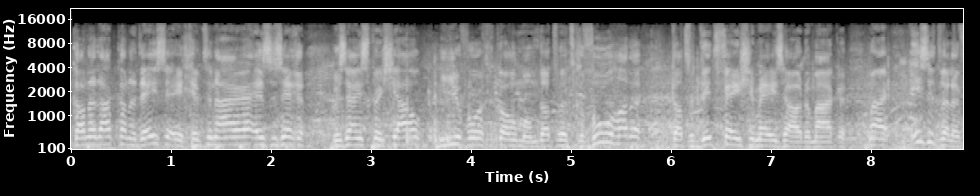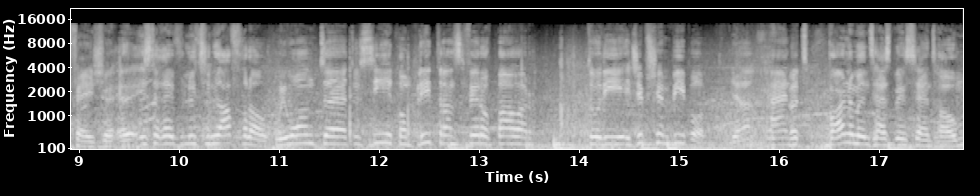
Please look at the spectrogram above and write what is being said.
Canada, Canadese Egyptenaren. En ze zeggen, we zijn speciaal hiervoor gekomen. Omdat we het gevoel hadden dat we dit feestje mee zouden maken. Maar is het wel een feestje? Uh, is de revolutie nu afgelopen? We want to see a complete transfer of power to the Egyptian people. Yeah. And But parliament has been sent home.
